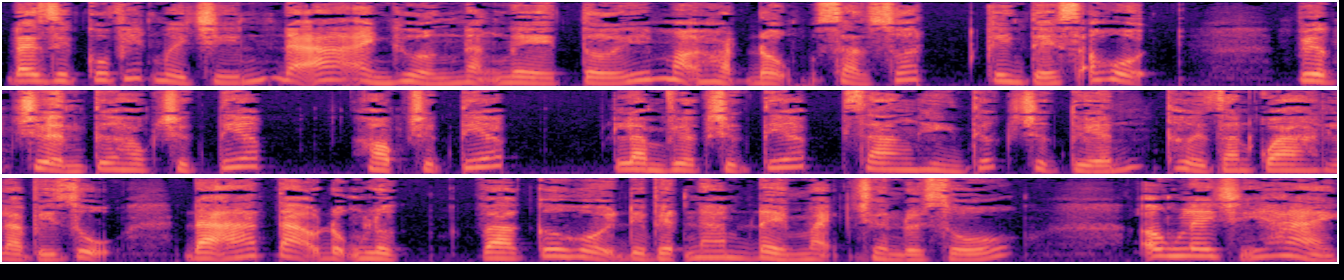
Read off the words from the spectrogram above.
Đại dịch COVID-19 đã ảnh hưởng nặng nề tới mọi hoạt động sản xuất, kinh tế xã hội. Việc chuyển từ học trực tiếp, học trực tiếp, làm việc trực tiếp sang hình thức trực tuyến thời gian qua là ví dụ đã tạo động lực và cơ hội để Việt Nam đẩy mạnh chuyển đổi số. Ông Lê Chí Hải,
